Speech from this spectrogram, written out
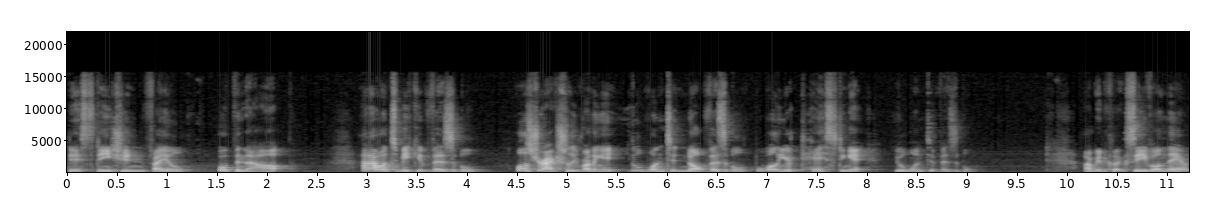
destination file, open that up, and I want to make it visible. Whilst you're actually running it, you'll want it not visible, but while you're testing it, you'll want it visible. I'm going to click save on there.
